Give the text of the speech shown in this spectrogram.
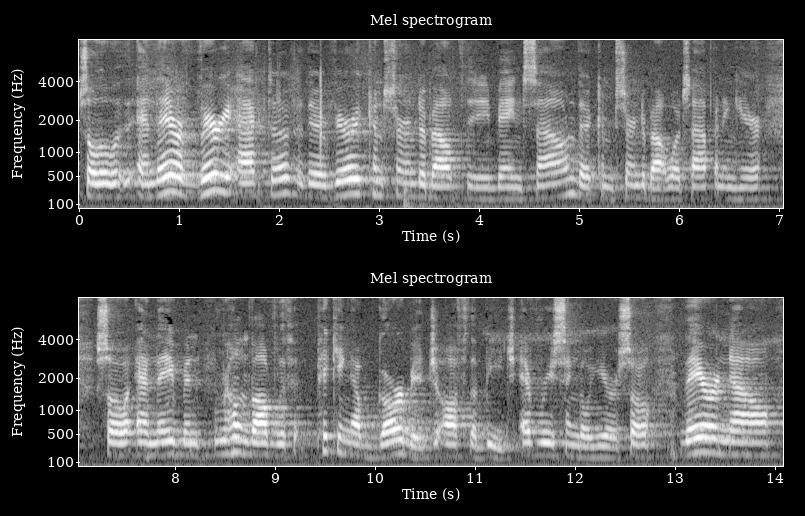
So, and they are very active. They're very concerned about the Baynes Sound. They're concerned about what's happening here. So, and they've been real involved with picking up garbage off the beach every single year. So they are now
